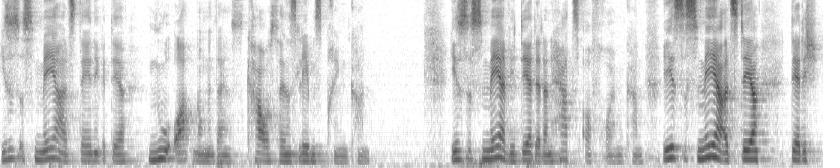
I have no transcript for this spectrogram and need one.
Jesus ist mehr als derjenige, der nur Ordnung in deines Chaos deines Lebens bringen kann. Jesus ist mehr wie der, der dein Herz aufräumen kann. Jesus ist mehr als der, der dich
